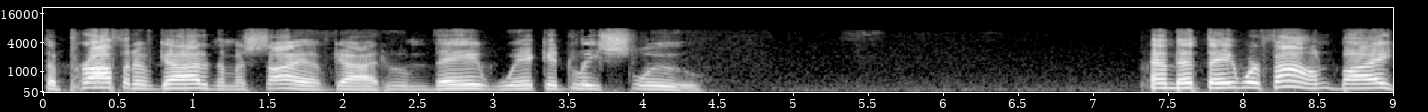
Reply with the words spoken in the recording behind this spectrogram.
the prophet of God and the Messiah of God, whom they wickedly slew. And that they were found by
